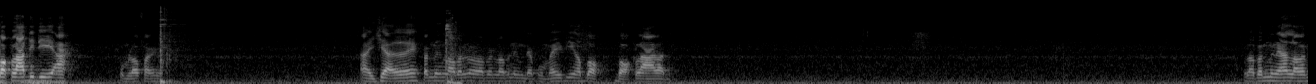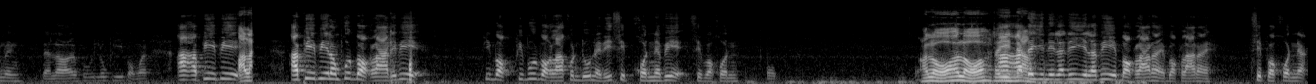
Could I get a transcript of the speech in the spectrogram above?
บอกลาดีๆอะผมรอฟังอยู่อะไอ้เชี่ยเอ้ยแป๊บนึงรอแป๊บนึงรอแป๊บนึงรอแป๊บนึงเดี๋ยวผมให้พี่เขาบอกบอกลาก่อนรอแป๊บนึงนะรอแป๊บนึงเดี๋ยวรอลูกพี่ผมก่อนอะอะพี่พี่อะไร อะพี่พี่ลองพูดบอกลาดิพี่ พี่บอกพี่พูดบอกลาคนดูหน่อยดิสิบคนเนี่ยพี่สิบกว่าคนฮัลโหลฮัลโหลได้ยินอะยังได้ยินแล้วได้ยินแล้วพี่บอกลาหน่อยบอกลาหน่อยสิบกว่าคนเนี่ย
